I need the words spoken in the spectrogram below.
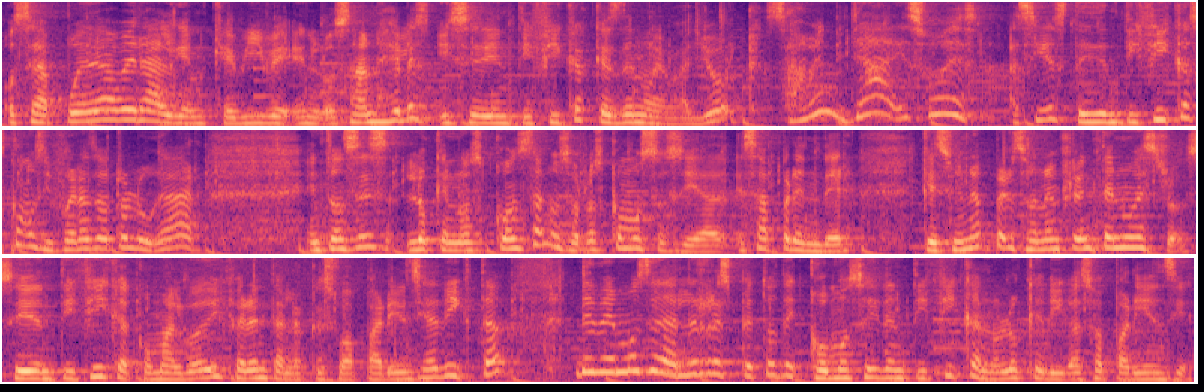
O sea, puede haber alguien que vive en Los Ángeles y se identifica que es de Nueva York. Saben, ya eso es así es. Te identificas como si fueras de otro lugar. Entonces, lo que nos consta a nosotros como sociedad es aprender que si una persona enfrente nuestro se identifica como algo diferente a lo que su apariencia dicta, debemos de darle respeto de cómo se identifica, no lo que diga su apariencia,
